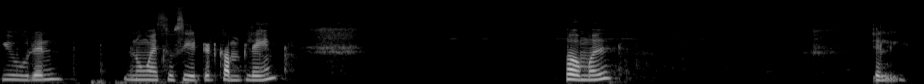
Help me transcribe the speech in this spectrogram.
urine no associated complaint thermal chilly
